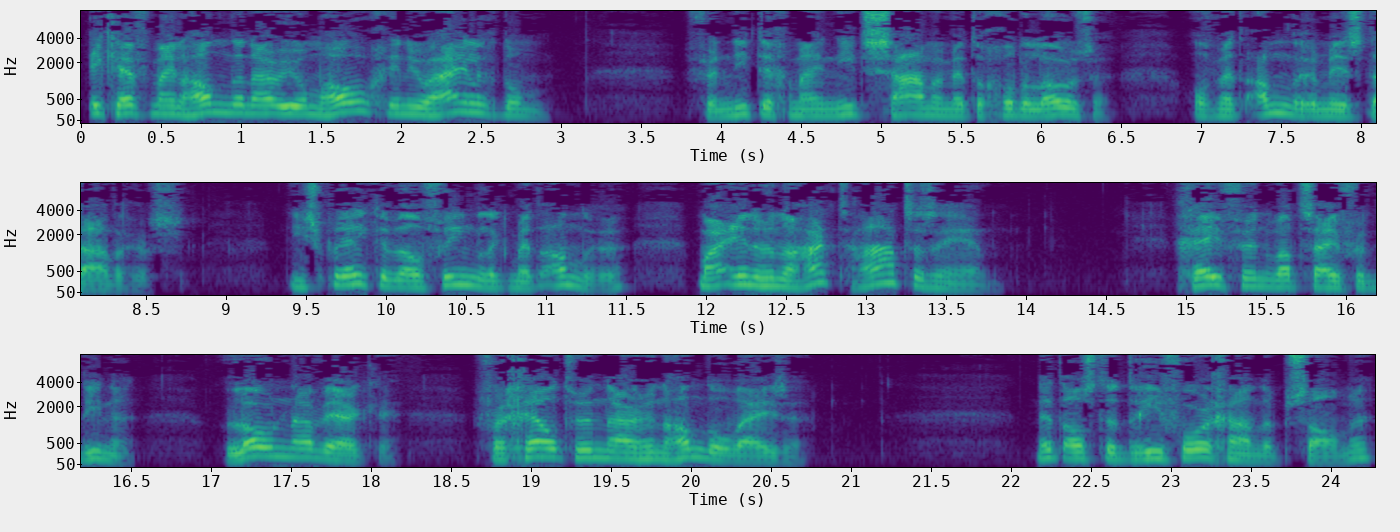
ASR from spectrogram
Ik hef mijn handen naar u omhoog in uw heiligdom. Vernietig mij niet samen met de goddelozen of met andere misdadigers. Die spreken wel vriendelijk met anderen, maar in hun hart haten ze hen. Geef hun wat zij verdienen, loon naar werken, vergeld hun naar hun handelwijze. Net als de drie voorgaande psalmen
